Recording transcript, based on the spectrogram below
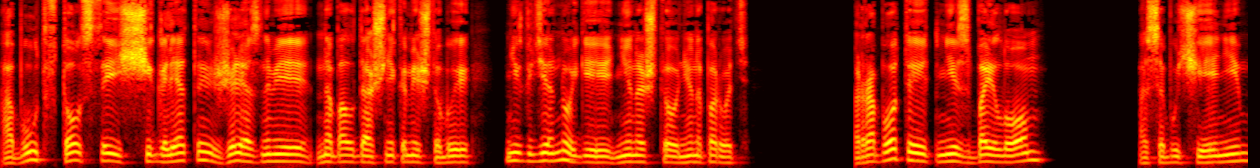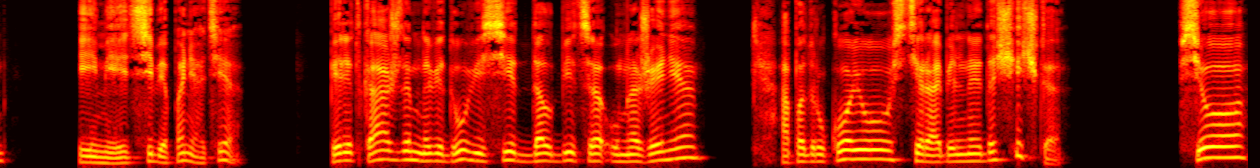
обут в толстые щеглеты с железными набалдашниками, чтобы нигде ноги ни на что не напороть. работает не с байлом, а с обучением и имеет себе понятие. Перед каждым на виду висит долбица умножения, а под рукою стирабельная дощечка. Все,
